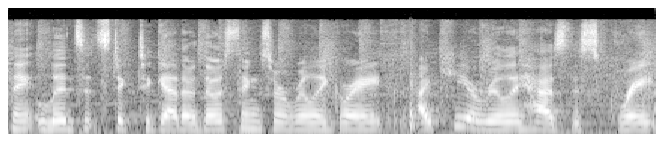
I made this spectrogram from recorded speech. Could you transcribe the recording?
th- lids that stick together. Those things are really great. IKEA really has this great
